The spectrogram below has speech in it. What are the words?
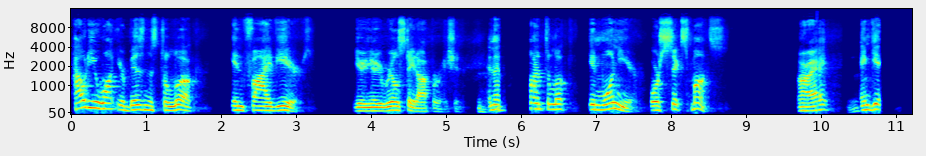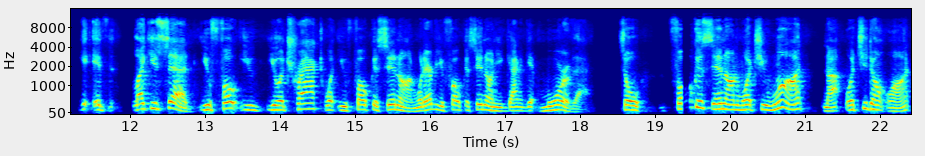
How do you want your business to look in five years? Your, your real estate operation. And then you want it to look in one year or six months. All right. Mhm. And get if like you said, you fo- you you attract what you focus in on. Whatever you focus in on, you got to get more of that. So focus in on what you want, not what you don't want,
